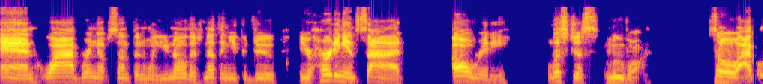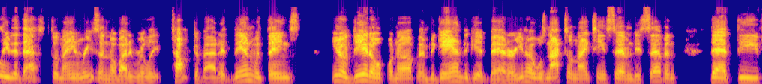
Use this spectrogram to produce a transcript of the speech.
And why bring up something when you know there's nothing you could do? You're hurting inside already. Let's just move on. So mm. I believe that that's the main reason nobody really talked about it. Then when things, you know, did open up and began to get better, you know, it was not till 1977 that the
